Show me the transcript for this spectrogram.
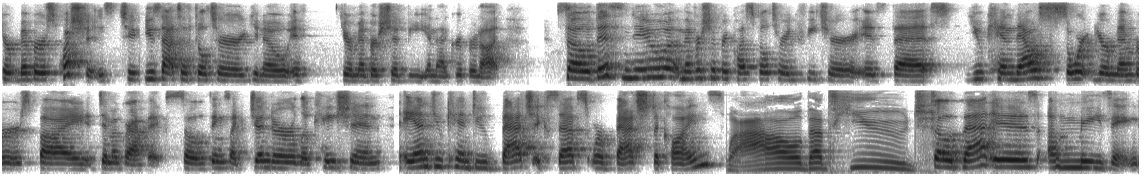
your members questions to use that to filter, you know, if your member should be in that group or not. So, this new membership request filtering feature is that you can now sort your members by demographics. So, things like gender, location, and you can do batch accepts or batch declines. Wow, that's huge. So, that is amazing,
